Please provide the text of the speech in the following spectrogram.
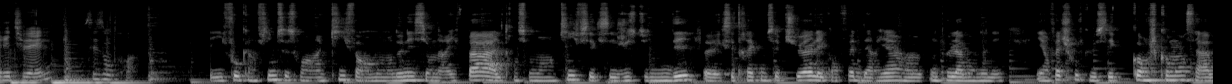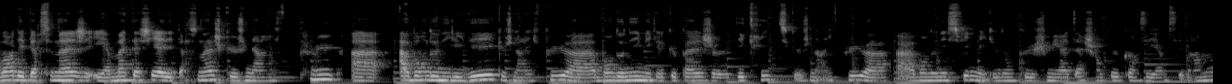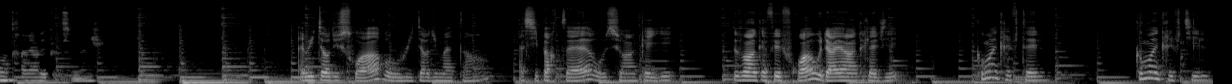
Les rituels, saison 3. Il faut qu'un film ce soit un kiff à un moment donné. Si on n'arrive pas à le transformer en kiff, c'est que c'est juste une idée euh, et que c'est très conceptuel et qu'en fait derrière euh, on peut l'abandonner. Et en fait, je trouve que c'est quand je commence à avoir des personnages et à m'attacher à des personnages que je n'arrive plus à abandonner l'idée, que je n'arrive plus à abandonner mes quelques pages euh, décrites, que je n'arrive plus à, à, abandonner ce film et que donc je m'y attache un peu corps et âme. C'est vraiment à travers les personnages. À 8h du soir ou 8h du matin, assis par terre ou sur un cahier devant un café froid ou derrière un clavier. Comment écrivent-elles? Comment écrivent-ils?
